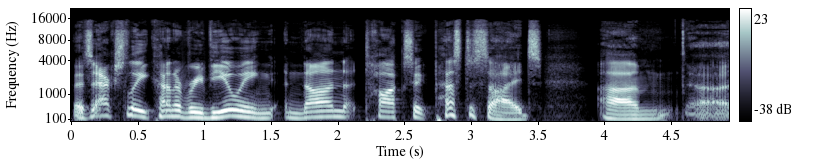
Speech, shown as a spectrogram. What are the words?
that's actually kind of reviewing non toxic pesticides. Um, uh,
